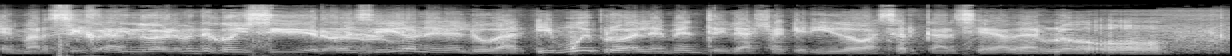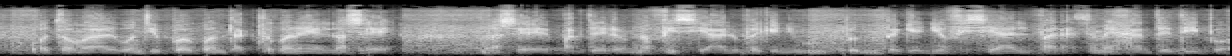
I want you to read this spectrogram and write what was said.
en- Marsella. Indudablemente coincidieron. Coincidieron en el lugar y muy probablemente le haya querido acercarse a verlo o, o tomar algún tipo de contacto con él, no sé, no sé, parte era un oficial, un pequeño, pequeño oficial para semejante tipo.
